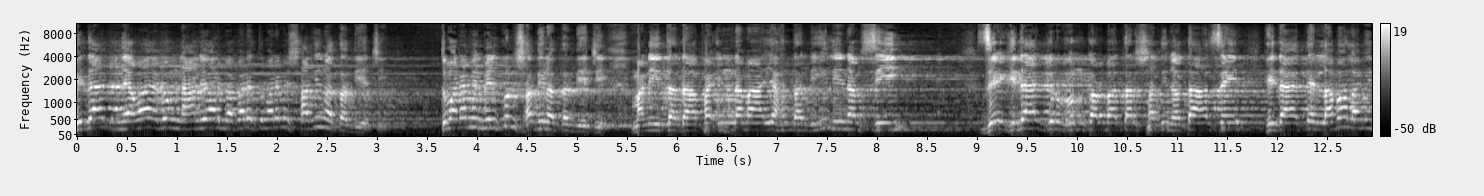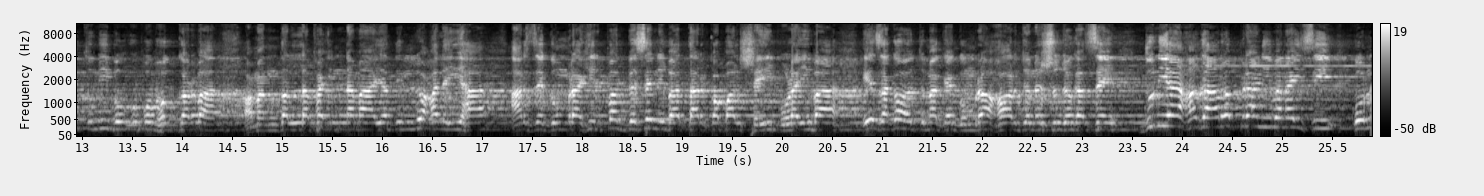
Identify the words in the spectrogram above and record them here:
হৃদায়ত নেওয়া এবং না নেওয়ার ব্যাপারে তোমার আমি স্বাধীনতা দিয়েছি। তোমার আমি বিলকুল স্বাধীনতা দিয়েছি। মানে যে হৃদায়ত গ্রহণ করবা, তার স্বাধীনতা আছে। হৃদায়তের লাভালাভি তুমি উপভোগ করবা। আলাইহা। আর যে গুমরাহির পথ বেছে নিবা, তার কপাল সেই পোড়াইবা। এ জায়গায় তোমাকে গুমরাহ হওয়ার জন্য সুযোগ আছে। দুনিয়ায় হাজারো প্রাণী বানাইছি, কোন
